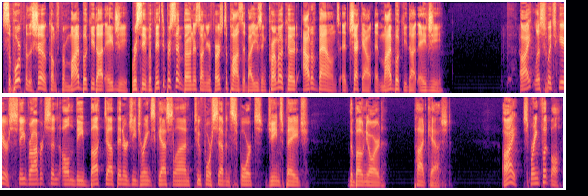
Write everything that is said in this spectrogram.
Support for the show comes from MyBookie.ag. Receive a 50% bonus on your first deposit by using promo code Out of Bounds at checkout at MyBookie.ag. All right, let's switch gears. Steve Robertson on the Bucked Up Energy Drinks guest line, 247 Sports, Gene's page, the Boneyard podcast. All right, spring football.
